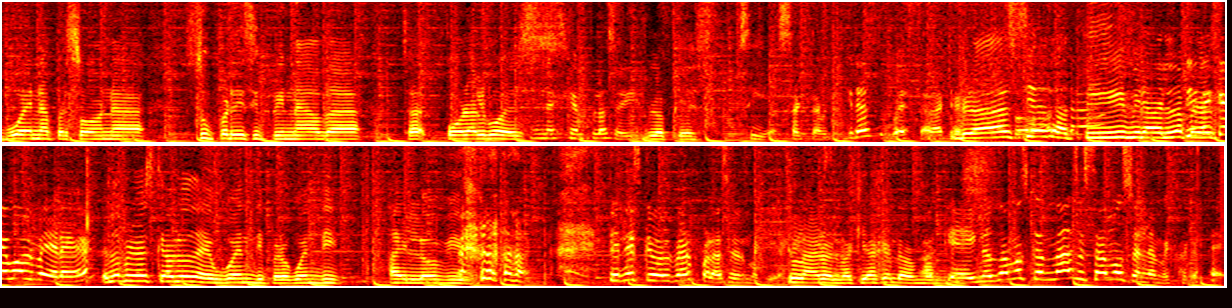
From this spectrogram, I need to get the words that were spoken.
buena persona, súper disciplinada, o sea, por algo es Un ejemplo a seguir. lo que es. Sí, exactamente. Gracias por estar acá. Gracias a ti, mira, es la, vez, que volver, ¿eh? es la primera vez que hablo de Wendy, pero Wendy, I love you. Tienes que volver para hacer el maquillaje. claro, el maquillaje lo armamos. Ok, nos vamos con más. Estamos en la mejor FM.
